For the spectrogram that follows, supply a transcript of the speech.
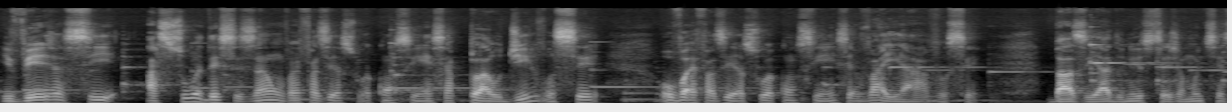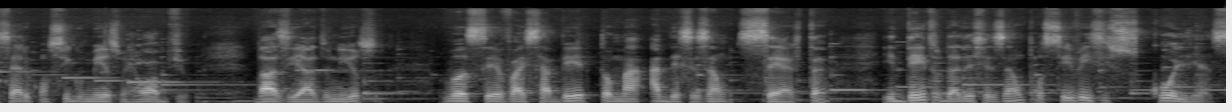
e veja se a sua decisão vai fazer a sua consciência aplaudir você ou vai fazer a sua consciência vaiar você. Baseado nisso, seja muito sincero consigo mesmo, é óbvio. Baseado nisso, você vai saber tomar a decisão certa e, dentro da decisão, possíveis escolhas.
